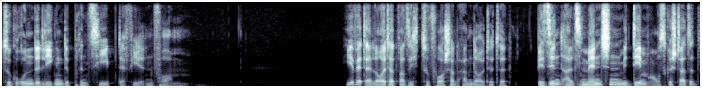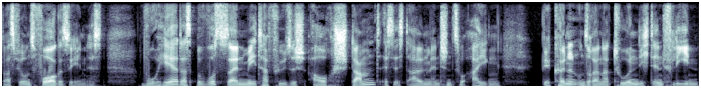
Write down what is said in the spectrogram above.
zugrunde liegende Prinzip der vielen Formen. Hier wird erläutert, was ich zuvor schon andeutete. Wir sind als Menschen mit dem ausgestattet, was für uns vorgesehen ist. Woher das Bewusstsein metaphysisch auch stammt, es ist allen Menschen zu eigen. Wir können unserer Natur nicht entfliehen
